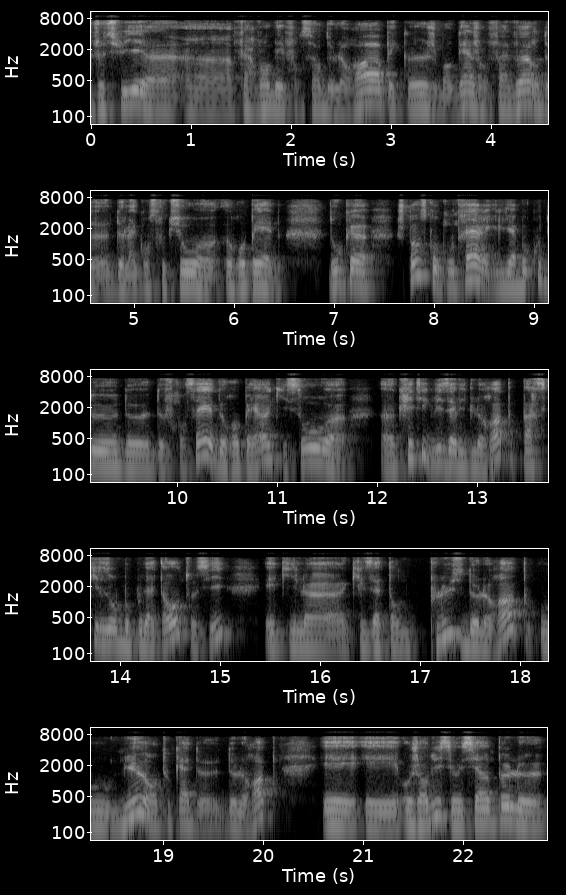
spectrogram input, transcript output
je suis euh, un fervent défenseur de l'Europe et que je m'engage en faveur de, de la construction euh, européenne. Donc, euh, je pense qu'au contraire, il y a beaucoup de, de, de Français et d'Européens qui sont critiques vis-à-vis de l'Europe parce qu'ils ont beaucoup d'attentes aussi et qu'ils qu'ils attendent plus de l'Europe ou mieux en tout cas de, de l'Europe. Et, et aujourd'hui, c'est aussi un peu le,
